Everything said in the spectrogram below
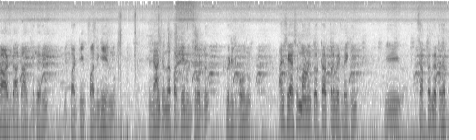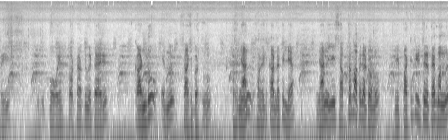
കാടിന്റെ ആ കാട്ടിൽ കയറി ഈ പട്ടി പതുങ്ങിയിരുന്നു ഞാൻ ചെന്ന പട്ടിയെ വിളിച്ചുകൊണ്ട് വീട്ടിലേക്ക് പോന്നു. അതിന് ശേഷമാണ് തൊട്ടടുത്ത വീട്ടിലേക്ക് ഈ ശബ്ദം കേട്ട സ്ഥലത്തേക്ക് പോയി. തൊട്ടടുത്ത വീട്ടുകാർ കണ്ടു എന്ന് സാക്ഷ്യപ്പെടുത്തുന്നു. പക്ഷെ ഞാൻ സത്യത്തിൽ കണ്ടിട്ടില്ല. ഞാൻ ഈ ശബ്ദം മാത്രം കേട്ടുള്ളൂ. ഈ പട്ടി തിരിച്ച് കിട്ടാൻ വന്ന്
